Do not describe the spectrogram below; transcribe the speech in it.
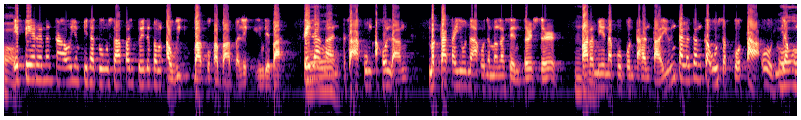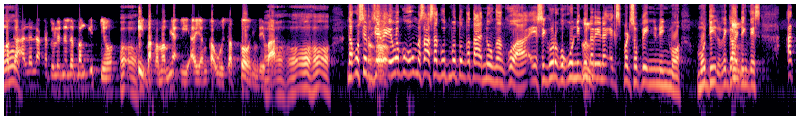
Oo. Eh, pera ng tao yung pinag-uusapan, pwede bang a week bago ka babalik, hindi ba? Kailangan, sa akong ako lang, magtatayo na ako ng mga centers, sir, para may napupuntahan tayo. Yung talagang kausap ko, tao. Hindi ako Oo. mag-aalala, katulad na nabanggit nyo, Oo. eh, baka mamaya AI ang kausap ko, hindi ba? Oo, oo, oo. Naku, Sir Oo. Jerry, ewan ko kung masasagot mo tong katanungan ko. Ha. Eh, siguro kukunin ko na rin ang expert's opinionin mo, mo di- regarding this. At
